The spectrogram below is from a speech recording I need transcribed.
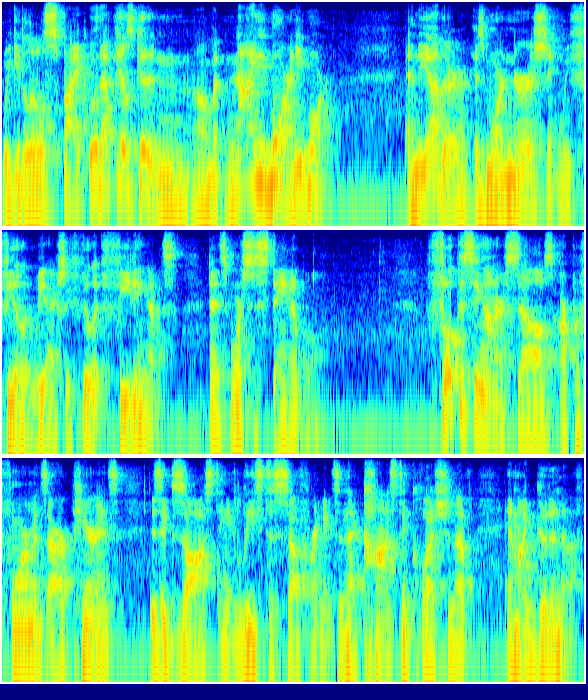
We get a little spike. Oh, that feels good. And, oh, but now I need more. I need more. And the other is more nourishing. We feel it. We actually feel it feeding us, and it's more sustainable. Focusing on ourselves, our performance, our appearance is exhausting. It leads to suffering. It's in that constant question of, Am I good enough?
